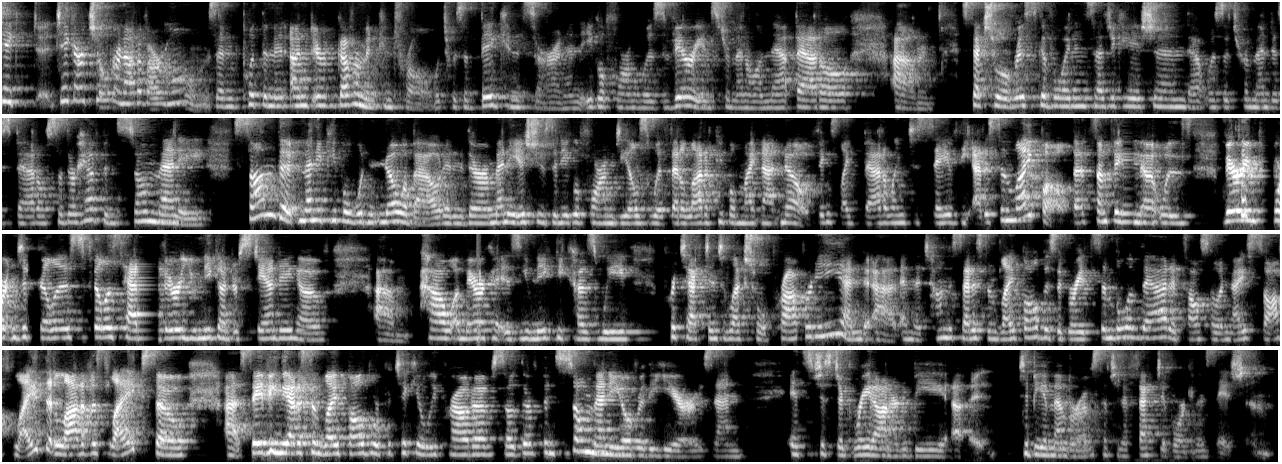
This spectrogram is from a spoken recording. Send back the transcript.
take take our children out of our homes and put them in under government control, which was a big concern. And Eagle Forum was very instrumental in that battle. Um, sexual risk avoidance education, that was a tremendous battle. So there have been so many, some that many people wouldn't know about, and there are many issues that Eagle Forum deals with that a lot of people might not know. Things like battling to save the Edison light bulb. That's something that was very important to Phyllis. Phyllis had a very unique understanding of um, how America is unique because we protect intellectual property, and uh, and the Thomas Edison light bulb is a great symbol of that. It's also a nice soft light that a lot of us like. So, uh, saving the Edison light bulb, we're particularly proud of. So there have been so many over the years, and it's just a great honor to be uh, to be a member of such an effective organization.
